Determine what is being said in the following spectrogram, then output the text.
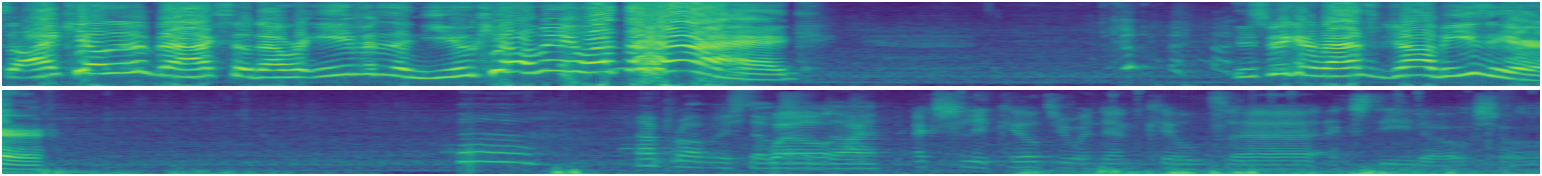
So I killed him back, so now we're even, and you kill me? What the heck? You're just making Rat's job easier. Uh, I'm probably still Well, gonna I die. actually killed you and then killed uh, XD though, so.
